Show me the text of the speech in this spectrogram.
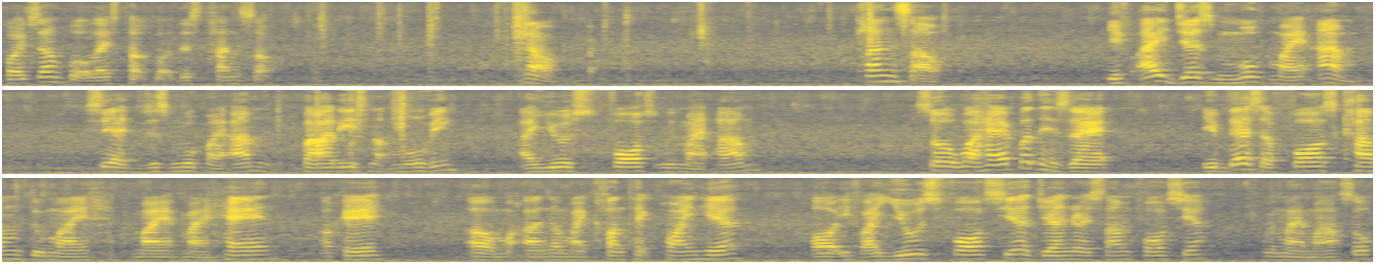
For example, let's talk about this Tan Sao. Now, Tan Sao. If I just move my arm See, I just move my arm, body is not moving. I use force with my arm. So what happens is that if there's a force come to my my my hand, okay, or my, my contact point here, or if I use force here, generate some force here with my muscle,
